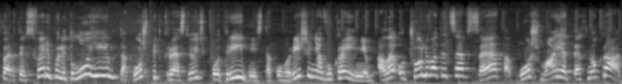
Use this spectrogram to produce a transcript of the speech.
Експерти в сфері політології також підкреслюють потрібність такого рішення в Україні, але очолювати це все також має технократ.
